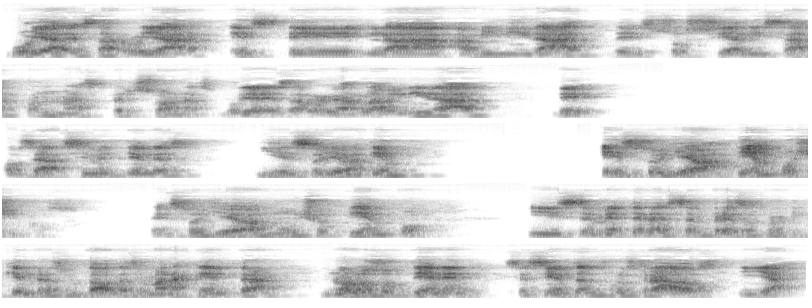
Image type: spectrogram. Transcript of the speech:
voy a desarrollar este, la habilidad de socializar con más personas, voy a desarrollar la habilidad de, o sea, si me entiendes? Y eso lleva tiempo. Eso lleva tiempo, chicos. Eso lleva mucho tiempo y se meten a estas empresas porque quieren resultados la semana que entra, no los obtienen, se sienten frustrados y ya,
